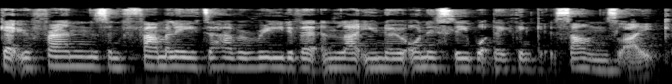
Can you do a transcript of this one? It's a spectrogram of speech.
Get your friends and family to have a read of it and let you know honestly what they think it sounds like.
